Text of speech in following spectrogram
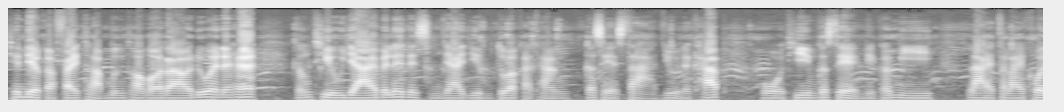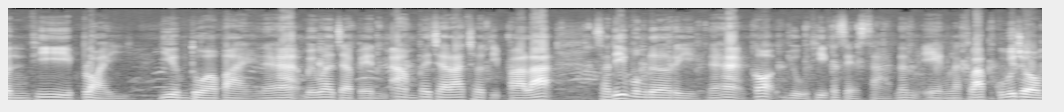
เช่นเดียวกับแฟนคลับเมืองทองของเราด้วยนะฮะน้องทิวย้ายไปเล่นในสัญญายืมตัวกับทางเกษตรศาสตร์อยู่นะครับโอ้ทีมเกษตรเนี่ยก็มีหลายต่อหลายคนที่ปล่อย ยืมตัวไปนะฮะไม่ว่าจะเป็นอ้ำเพชรรัตน์โชติปาละสันติวงเดอรีนะฮะก็อยู่ที่เกษตรศาสตร์นั่นเองแหละครับคุณผู้ชม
